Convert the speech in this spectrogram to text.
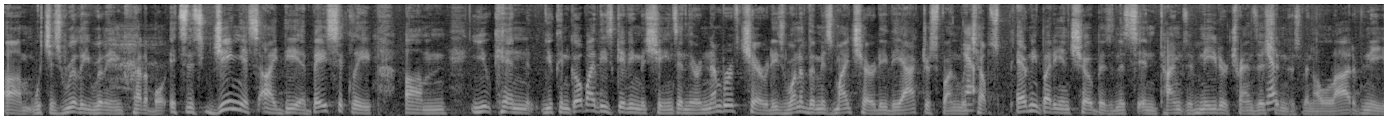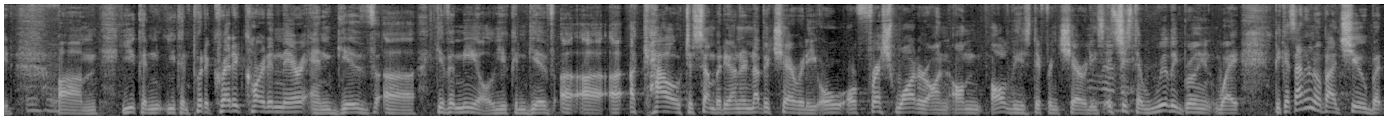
um, which is really, really incredible. It's this genius idea. Basically, um, you can you can go by these giving machines, and there are a number of charities. One of them is my charity, the Actors Fund, which Yep. helps anybody in show business in times of need or transition. Yep. There's been a lot of need. Um, you can you can put a credit card in there and give uh, give a meal. You can give a, a, a- cow to somebody on another charity, or, or fresh water on on all these different charities. It's just a really brilliant way because I don't know about you, but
